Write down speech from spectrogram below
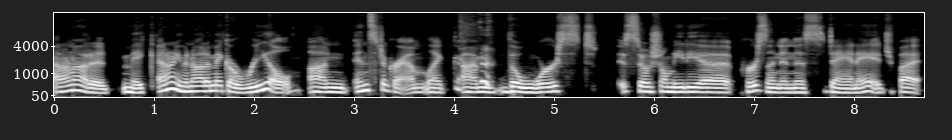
I don't know how to make I don't even know how to make a reel on Instagram. Like I'm the worst social media person in this day and age, but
